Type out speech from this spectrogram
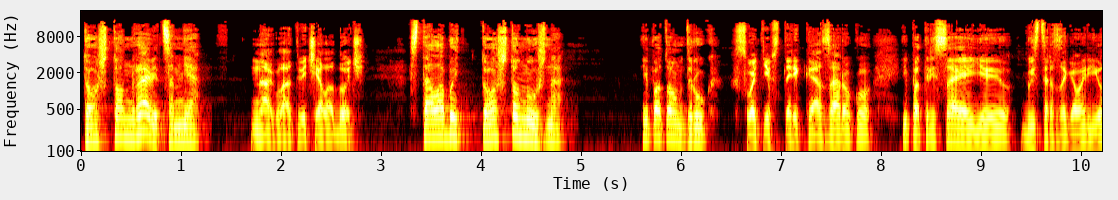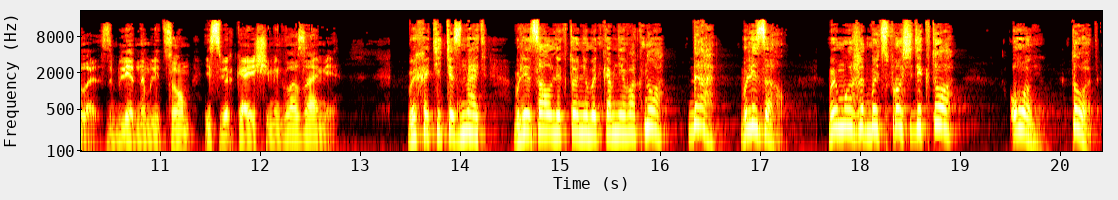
«То, что нравится мне!» Нагло отвечала дочь. Стало быть, то, что нужно. И потом вдруг, схватив старика за руку и потрясая ею, быстро заговорила с бледным лицом и сверкающими глазами. «Вы хотите знать, влезал ли кто-нибудь ко мне в окно? Да, влезал. Вы, может быть, спросите, кто? Он, тот,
